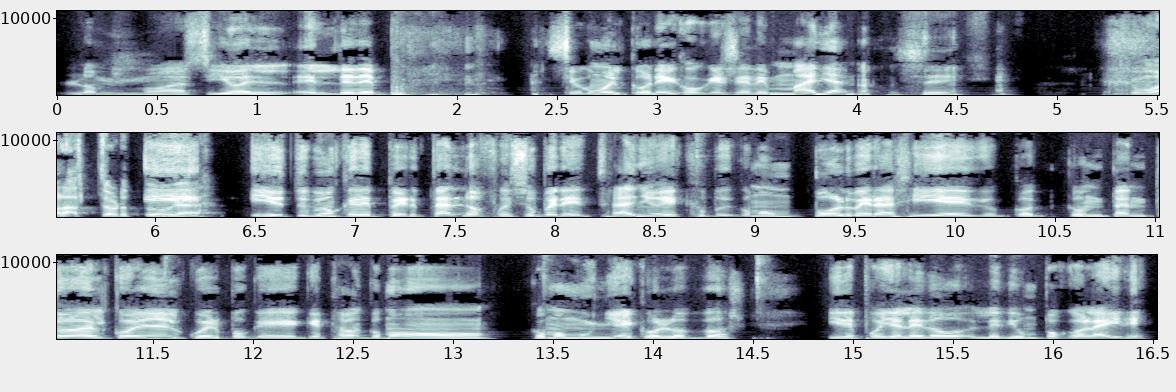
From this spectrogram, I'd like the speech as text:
lo mismo ha sido el, el de después. Como el conejo que se desmaya, ¿no? Sí. Como las tortugas. Y, y tuvimos que despertarlo, fue súper extraño. Es como un polver así, eh, con, con tanto alcohol en el cuerpo que, que estaban como, como muñecos los dos. Y después ya le, do- le dio un poco el aire.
